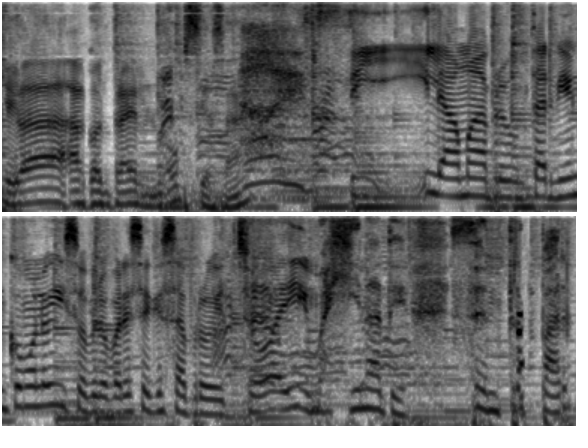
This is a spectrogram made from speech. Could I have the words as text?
que va a contraer nupcias. Ay, sí, le vamos a preguntar bien cómo lo hizo, pero parece que se aprovechó ahí. Imagínate, Central Park,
